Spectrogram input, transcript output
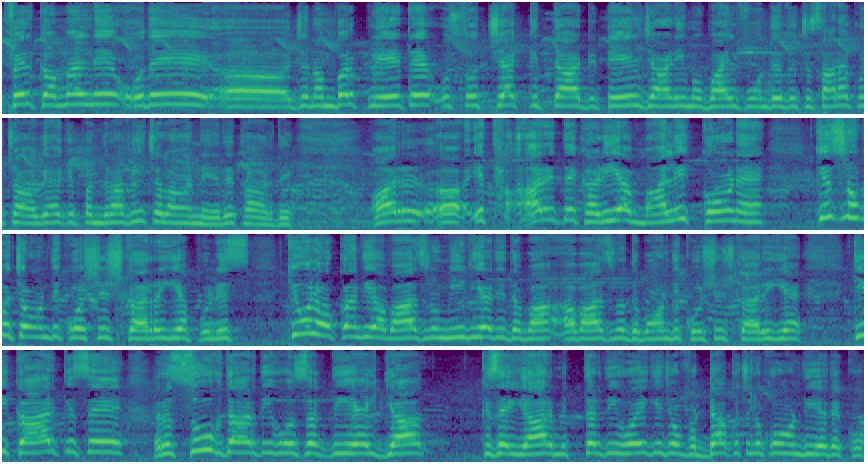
ਫਿਰ ਕਮਲ ਨੇ ਉਹਦੇ ਜੋ ਨੰਬਰ ਪਲੇਟ ਹੈ, ਉਸ ਤੋਂ ਚੈੱਕ ਕੀਤਾ ਡਿਟੇਲ ਜਾਣੀ ਮੋਬਾਈਲ ਫੋਨ ਦੇ ਵਿੱਚ ਸਾਰਾ ਕੁਝ ਆ ਗਿਆ ਕਿ 15 20 ਚਲਾਨ ਨੇ ਇਹਦੇ ਥਾਰ ਦੇ। ਔਰ ਇਹ ਥਾਰ ਇੱਥੇ ਖੜੀ ਆ, ਮਾਲਿਕ ਕੌਣ ਹੈ? ਕਿਸ ਨੂੰ ਬਚਾਉਣ ਦੀ ਕੋਸ਼ਿਸ਼ ਕਰ ਰਹੀ ਹੈ ਪੁਲਿਸ? ਕਿਉਂ ਲੋਕਾਂ ਦੀ ਆਵਾਜ਼ ਨੂੰ ਮੀਡੀਆ ਦੀ ਦਬਾ, ਆਵਾਜ਼ ਨੂੰ ਦਬਾਉਣ ਦੀ ਕੋਸ਼ਿਸ਼ ਕਰ ਰਹੀ ਹੈ? ਕਿ ਕਾਰ ਕਿਸੇ ਰਸੂਖਦਾਰ ਦੀ ਹੋ ਸਕਦੀ ਹੈ ਜਾਂ ਕਿਸੇ ਯਾਰ ਮਿੱਤਰ ਦੀ ਹੋਏਗੀ ਜੋ ਵੱਡਾ ਕੁਝ ਲੁਕਾਉਣ ਦੀ ਹੈ? ਦੇਖੋ,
